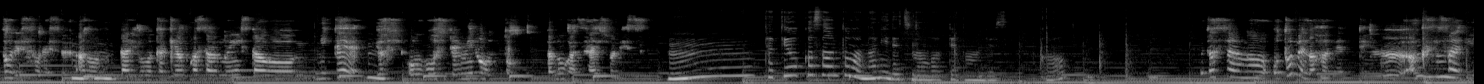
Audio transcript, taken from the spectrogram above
そうですそうです、うん、あの代表の竹岡さんのインスタを見て、うん、よし応募してみようと思ったのが最初です。うん。竹岡さんとは何でつながってたんですか？私あの乙女の羽っていうアクセサリ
